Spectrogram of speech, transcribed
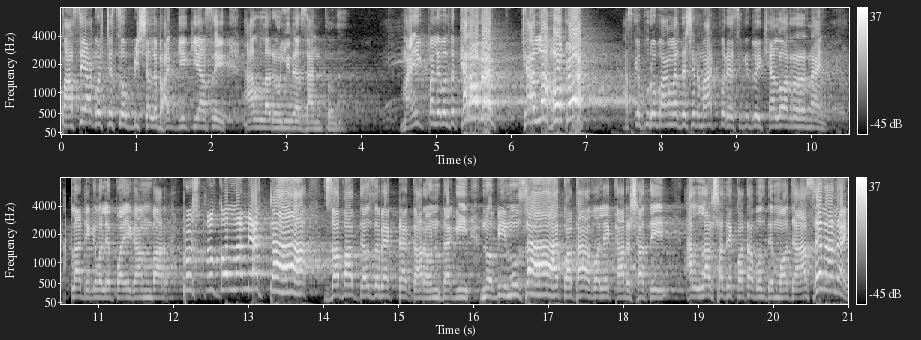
পাঁচই আগস্টে চব্বিশ সালে ভাগ্যে কি আছে? আল্লাহর অলিরা জানতো না। মাইক পালে বলতো, খেলা হবে! খেলা হবে। আজকে পুরো বাংলাদেশের মাঠ পড়েছে, কিন্তু ওই খেলোয়াড়রা নাই। আল্লাহ ডেকে বলে, পয়গাম্বার, প্রশ্ন করলাম একটা, জবাব দাও যাবে একটা কারণটা কি? নবী মুসা কথা বলে কার সাথে? আল্লাহর সাথে কথা বলতে মজা আছে না নাই?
